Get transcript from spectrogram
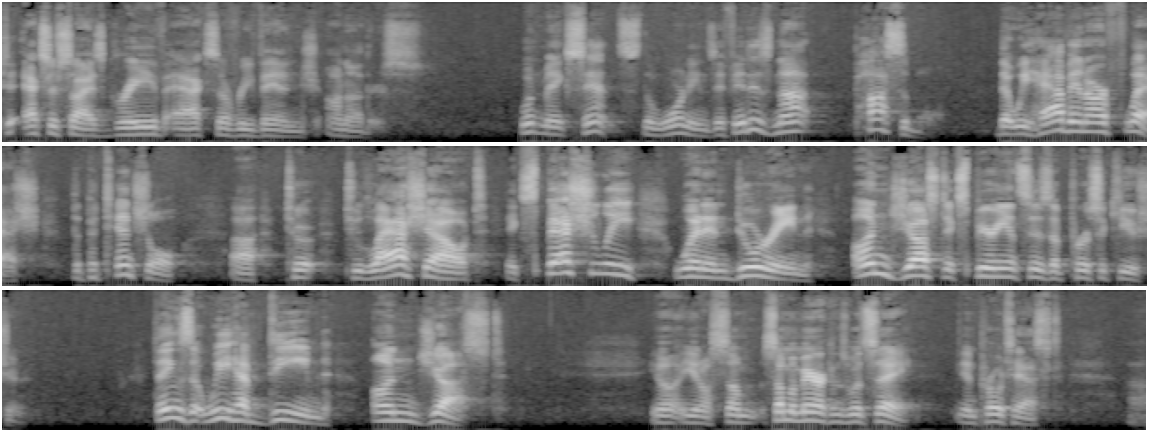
to exercise grave acts of revenge on others. Wouldn't make sense, the warnings. If it is not possible that we have in our flesh the potential uh, to, to lash out, especially when enduring unjust experiences of persecution, things that we have deemed unjust. You know, you know some, some Americans would say in protest, uh,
